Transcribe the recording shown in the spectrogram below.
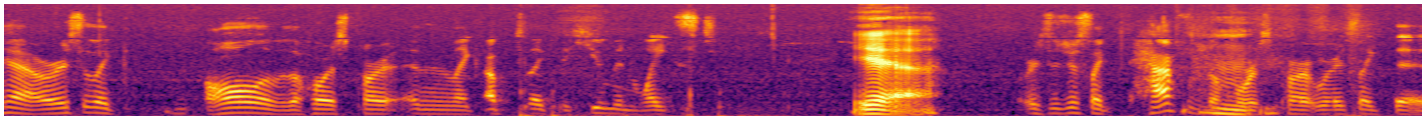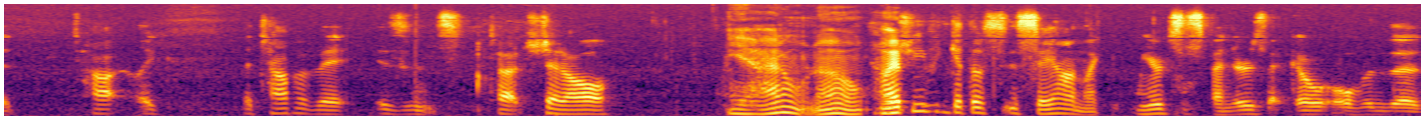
Yeah, or is it like all of the horse part and then like up to like the human waist, Yeah. or is it just like half of the Hmm. horse part where it's like the top, like the top of it isn't touched at all? Yeah, I don't know. How I, would you even get those to stay on? Like weird suspenders that go over the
